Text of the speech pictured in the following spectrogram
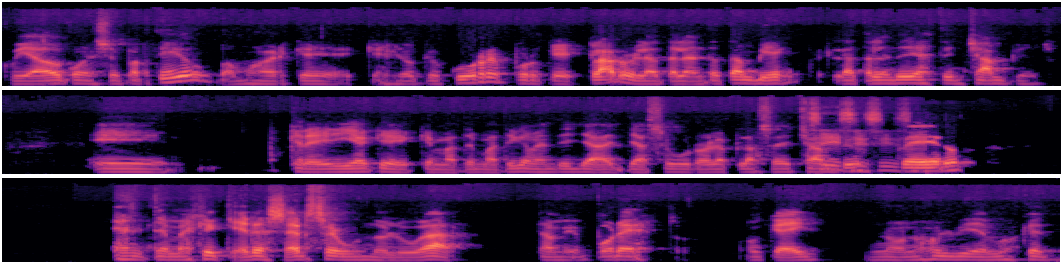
cuidado con ese partido, vamos a ver qué, qué, es lo que ocurre, porque claro, el Atalanta también, el Atalanta ya está en Champions. Eh, creería que, que, matemáticamente ya, ya aseguró la plaza de Champions, sí, sí, sí, pero el tema es que quiere ser segundo lugar, también por esto, ¿ok? No nos olvidemos que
